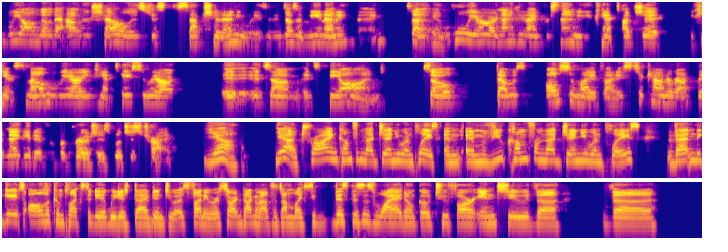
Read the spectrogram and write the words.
we all know the outer shell is just deception anyways and it doesn't mean anything so yeah. who we are 99% you can't touch it you can't smell who we are you can't taste who we are it, it's um it's beyond so that was also my advice to counteract the negative of approaches we'll just try yeah yeah try and come from that genuine place and and if you come from that genuine place that negates all the complexity that we just dived into it's funny we're starting talking about this i'm like see, this this is why i don't go too far into the the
